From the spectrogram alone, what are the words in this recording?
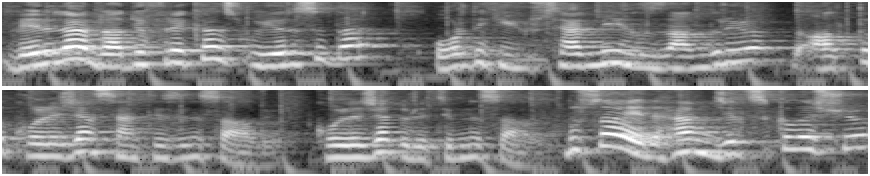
verilen radyo frekans uyarısı da oradaki yükselmeyi hızlandırıyor ve altta kolajen sentezini sağlıyor. Kolajen üretimini sağlıyor. Bu sayede hem cilt sıkılaşıyor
